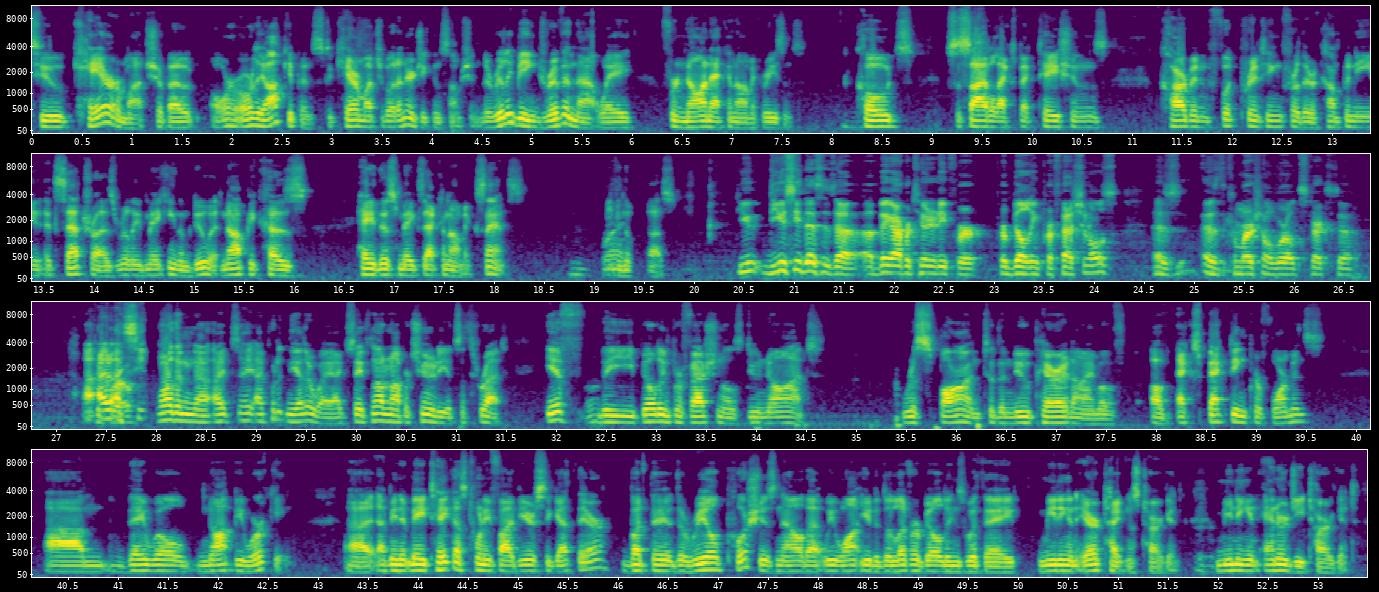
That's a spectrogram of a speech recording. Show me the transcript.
to care much about or or the occupants to care much about energy consumption. They're really being driven that way for non-economic reasons, codes, societal expectations carbon footprinting for their company, etc., is really making them do it, not because, hey, this makes economic sense, right. even though it does. Do you do you see this as a, a big opportunity for, for building professionals as as the commercial world starts to? I, I, see it more than uh, I'd say. I put it in the other way. I'd say it's not an opportunity; it's a threat. If oh. the building professionals do not respond to the new paradigm of of expecting performance um, they will not be working. Uh, I mean, it may take us 25 years to get there, but the, the real push is now that we want you to deliver buildings with a meeting an air tightness target, mm-hmm. meeting an energy target,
